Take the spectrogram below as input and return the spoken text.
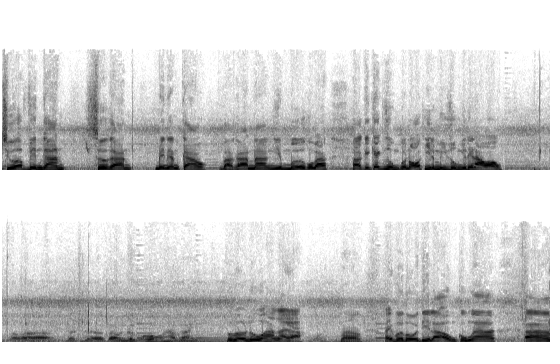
chứa viên gan, sơ gan, men gan cao và gan à, nghiền mỡ cô bác. À, cái cách dùng của nó thì là mình dùng như thế nào không? Vâng à, ạ. À, vào nước uống hàng ngày. Đun vào nước uống hàng ngày à? Vâng. Đấy vừa rồi thì là ông cũng à, à,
